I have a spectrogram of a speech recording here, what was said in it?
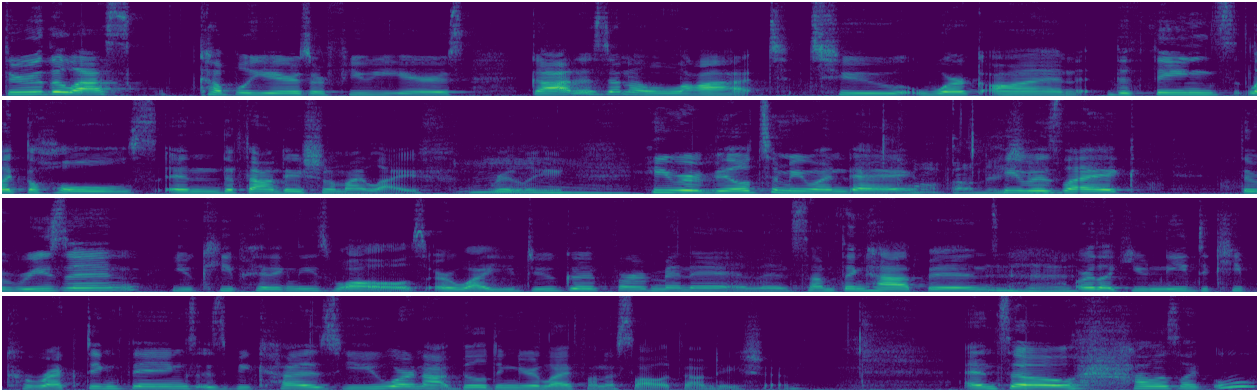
through the last couple years or few years god has done a lot to work on the things like the holes in the foundation of my life really he revealed to me one day on, he was like the reason you keep hitting these walls or why you do good for a minute and then something happens Mm-hmm. or like you need to keep correcting things is because you are not building your life on a solid foundation. And so I was like, ooh,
